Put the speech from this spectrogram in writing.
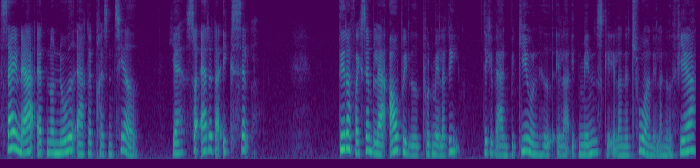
Sagen er, at når noget er repræsenteret, ja, så er det der ikke selv. Det, der for eksempel er afbildet på et maleri, det kan være en begivenhed, eller et menneske, eller naturen, eller noget fjerde.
